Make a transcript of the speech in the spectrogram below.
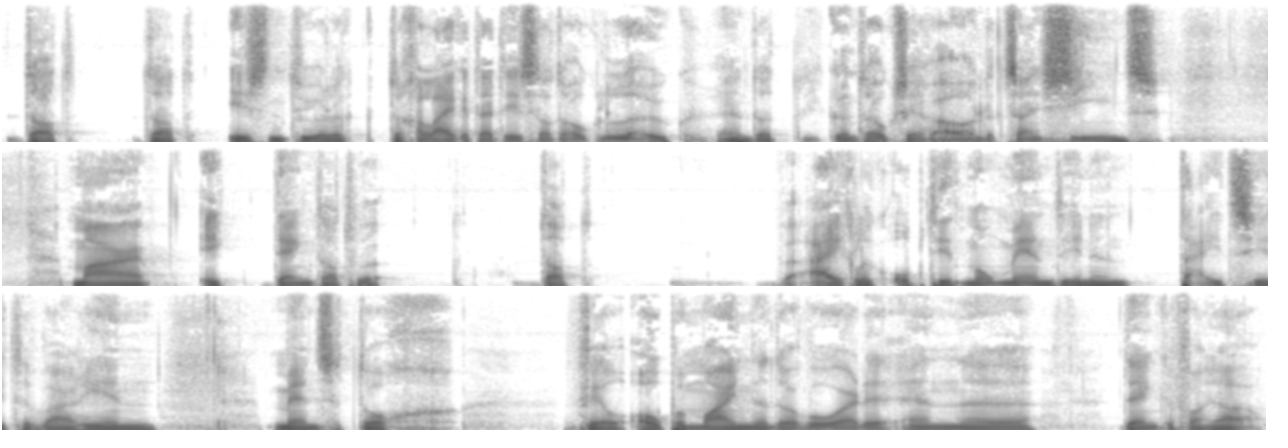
dat, dat is natuurlijk, tegelijkertijd is dat ook leuk. Hè? Dat, je kunt ook zeggen, oh, dat zijn scenes. Maar ik denk dat we, dat we eigenlijk op dit moment in een tijd zitten waarin mensen toch veel open-mindeder worden en uh, denken van, ja,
